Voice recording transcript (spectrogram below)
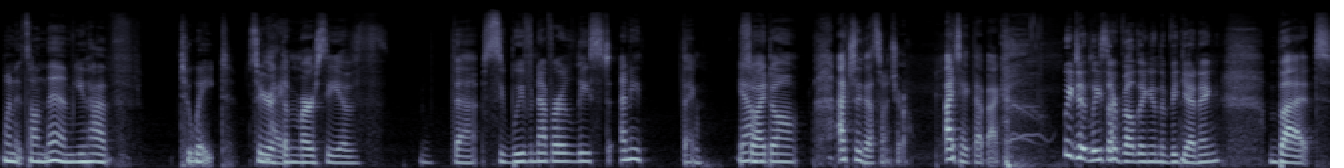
when it's on them, you have to wait. So you're at the Right. mercy of that. See, we've never leased anything. Yeah. So I don't. Actually, that's not true. I take that back. we did lease our building in the beginning, but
